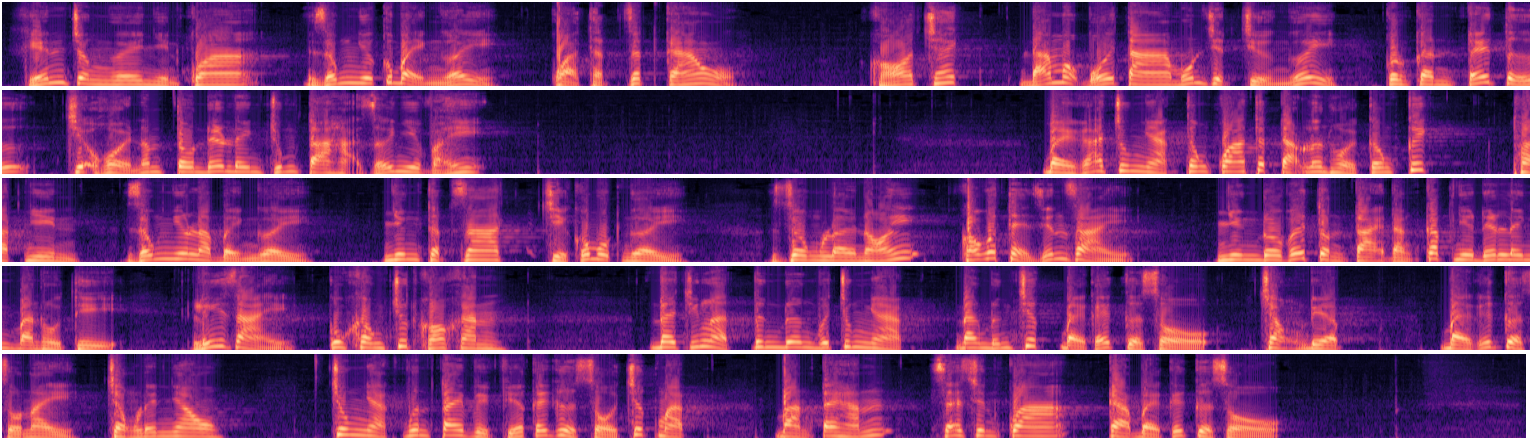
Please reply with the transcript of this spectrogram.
khiến cho ngươi nhìn qua giống như có bảy người, quả thật rất cao. Khó trách, đám mộ bối ta muốn diệt trừ ngươi, còn cần tế tử triệu hồi năm tôn đế linh chúng ta hạ giới như vậy. Bảy gã trung nhạc thông qua thất đạo luân hồi công kích, thoạt nhìn giống như là bảy người, nhưng thật ra chỉ có một người. Dùng lời nói có có thể diễn giải, nhưng đối với tồn tại đẳng cấp như đế linh bàn hồ thị, lý giải cũng không chút khó khăn. Đây chính là tương đương với trung nhạc đang đứng trước bảy cái cửa sổ trọng điệp, bảy cái cửa sổ này chồng lên nhau. Trung nhạc vươn tay về phía cái cửa sổ trước mặt, bàn tay hắn sẽ xuyên qua cả bảy cái cửa sổ.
